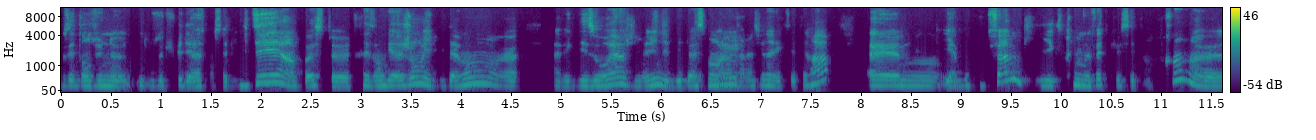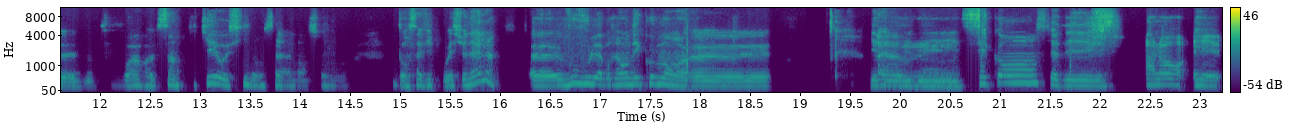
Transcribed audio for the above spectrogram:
vous êtes dans une, vous occupez des responsabilités, un poste euh, très engageant, évidemment, euh, avec des horaires, j'imagine, des déplacements à l'international, etc. Il y a beaucoup de femmes qui expriment le fait que c'est un frein de pouvoir s'impliquer aussi dans sa, dans son, dans sa vie professionnelle. vous, vous l'appréhendez comment? Il y a des, séquences, il y a des alors, et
